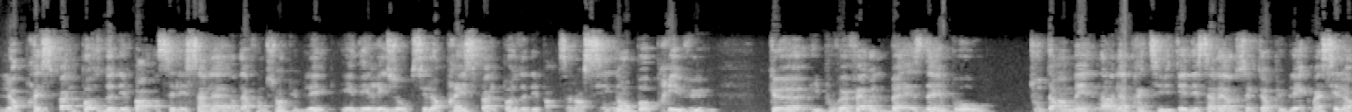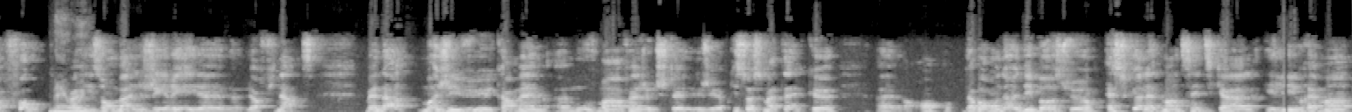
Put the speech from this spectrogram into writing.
leur principal poste de dépense, c'est les salaires de la fonction publique et des réseaux. C'est leur principal poste de dépense. Alors, s'ils n'ont pas prévu qu'ils pouvaient faire une baisse d'impôts tout en maintenant l'attractivité des salaires du secteur public, ben c'est leur faute. Ben. Ils ont mal géré euh, leurs finances. Maintenant, moi, j'ai vu quand même un mouvement, enfin, j'ai appris ça ce matin, que euh, d'abord, on a un débat sur est-ce que la demande syndicale est vraiment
